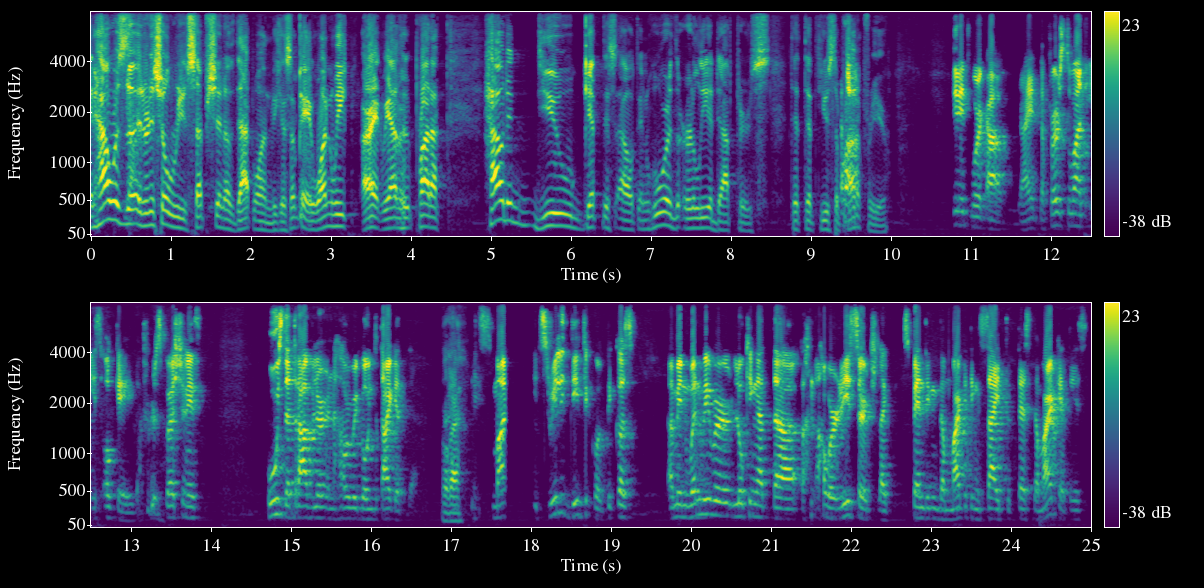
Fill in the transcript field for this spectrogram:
And how was the initial reception of that one? Because okay, one week, all right, we have a product. How did you get this out, and who are the early adapters that that use the product for you? didn't work out, right? The first one is okay. The first question is, who's the traveler and how are we going to target them? Okay. It's much. It's really difficult because I mean, when we were looking at the our research, like spending the marketing side to test the market, is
